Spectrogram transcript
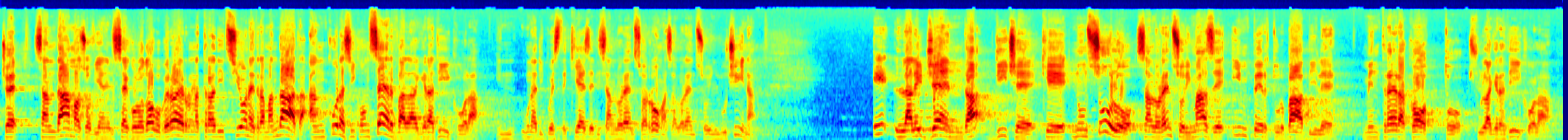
cioè San Damaso viene il secolo dopo, però era una tradizione tramandata, ancora si conserva la graticola in una di queste chiese di San Lorenzo a Roma, San Lorenzo in Lucina, e la leggenda dice che non solo San Lorenzo rimase imperturbabile mentre era cotto sulla graticola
